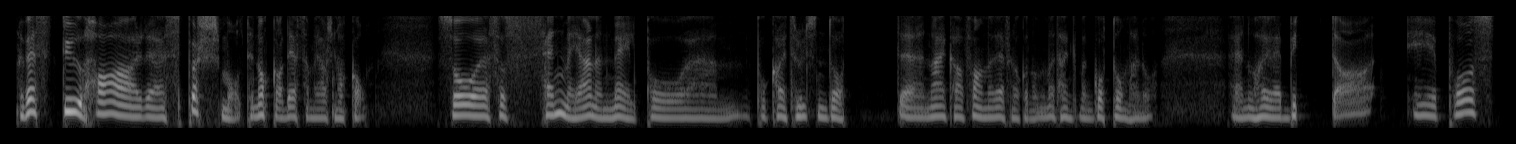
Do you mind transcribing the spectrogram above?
Hvis du har eh, spørsmål til noe av det som vi har snakka om, så, eh, så, send meg gjerne en mail på, på kaitrulsen. Nei, hva faen er det for noe? Nå må jeg tenke meg godt om her nå. Nå har jeg bytta e-post.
